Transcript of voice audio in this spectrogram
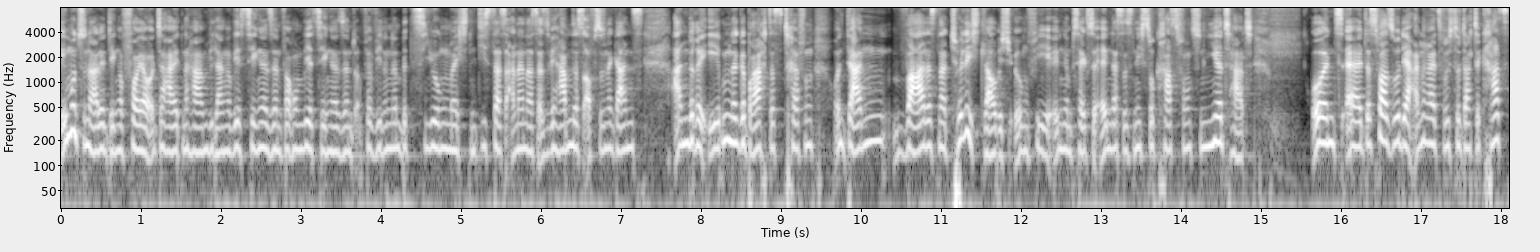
emotionale Dinge vorher unterhalten haben, wie lange wir Single sind, warum wir Single sind, ob wir wieder eine Beziehung möchten, dies, das, Ananas. Also wir haben das auf so eine ganz andere Ebene gebracht, das Treffen. Und dann war das natürlich, glaube ich, irgendwie in dem Sexuellen, dass es nicht so krass funktioniert hat. Und äh, das war so der Anreiz, wo ich so dachte, krass,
